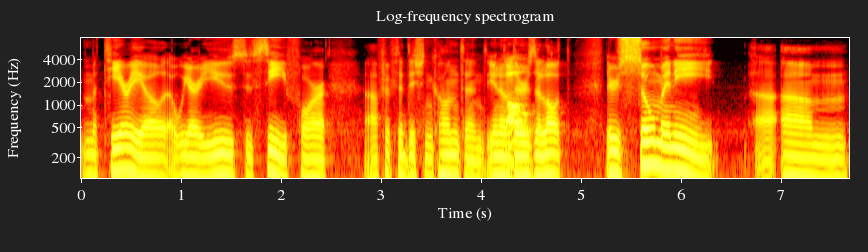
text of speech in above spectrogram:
material that we are used to see for uh, fifth edition content. You know, oh. there's a lot there's so many uh, um,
